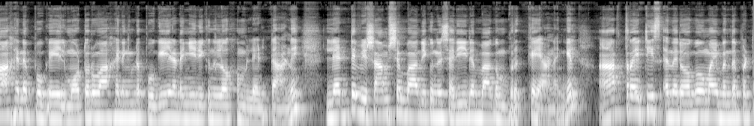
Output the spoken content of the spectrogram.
വാഹന പുകയിൽ മോട്ടോർ വാഹനങ്ങളുടെ പുകയിൽ അടങ്ങിയിരിക്കുന്ന ഉപയോഗിക്കുന്ന ലോഹം ലെഡാണ് ലെഡ് വിഷാംശം ബാധിക്കുന്ന ശരീരഭാഗം വൃക്കയാണെങ്കിൽ ആർത്രൈറ്റീസ് എന്ന രോഗവുമായി ബന്ധപ്പെട്ട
